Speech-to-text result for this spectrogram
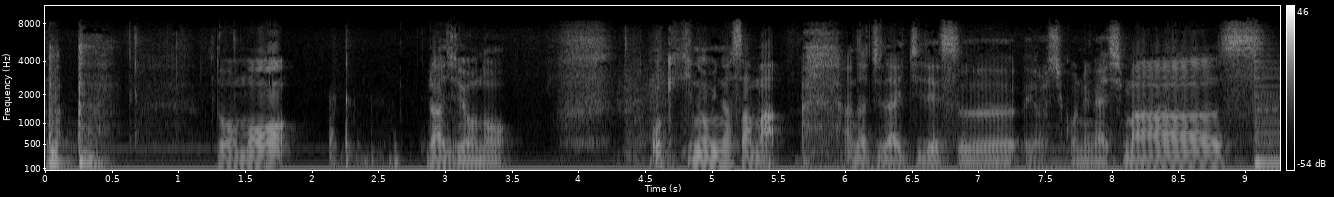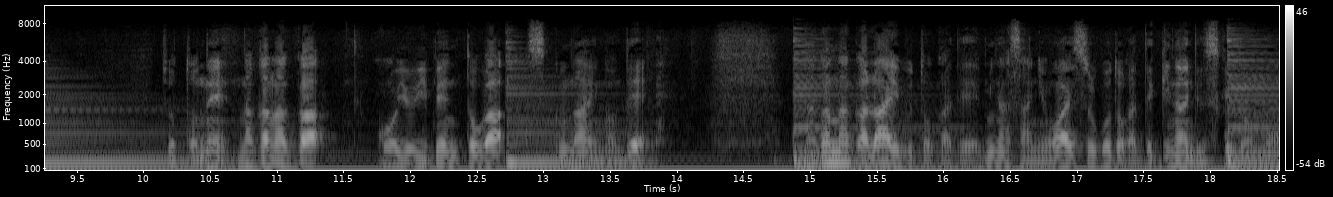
どうも、ラジオのお聞きの皆様、足立大地です。よろしくお願いします。ちょっとね、なかなかこういうイベントが少ないので、なかなかライブとかで皆さんにお会いすることができないんですけども、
